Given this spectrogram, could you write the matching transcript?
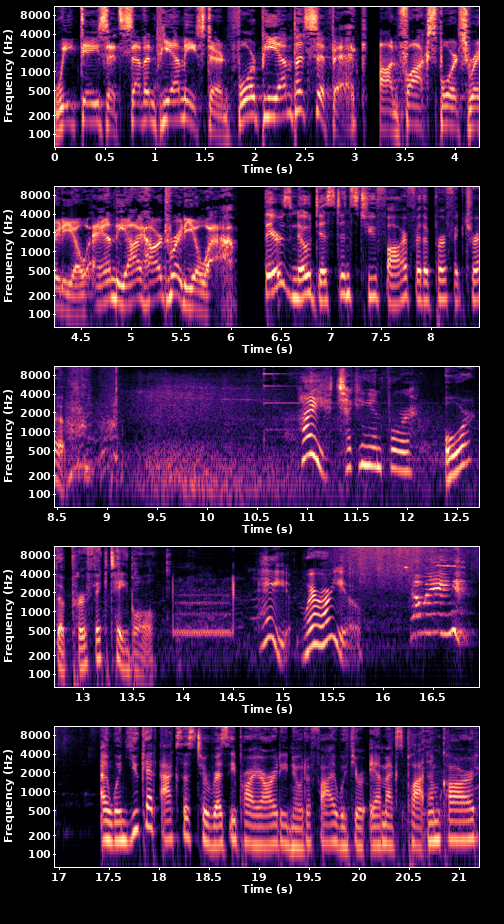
Weekdays at 7 p.m. Eastern, 4 p.m. Pacific on Fox Sports Radio and the iHeartRadio app. There's no distance too far for the perfect trip. Hi, checking in for. Or the perfect table. Hey, where are you? Coming! And when you get access to Resy Priority Notify with your Amex Platinum card,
